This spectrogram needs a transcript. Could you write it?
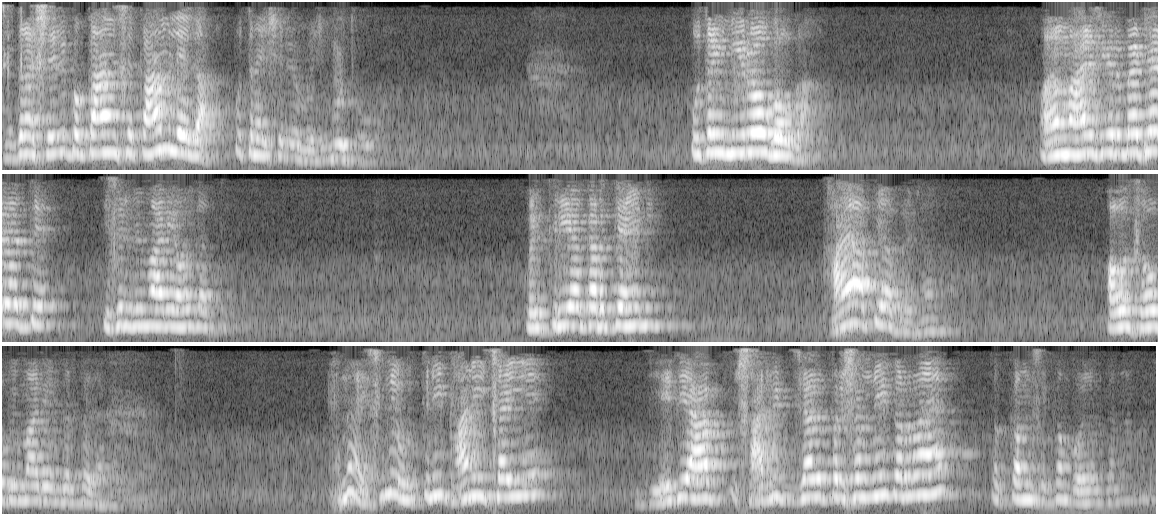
जितना शरीर को काम से काम लेगा, उतना शरीर मज़बूत होगा। उतना ही निरोग होगा। और हम हमारे शरीर बैठे रहते हैं, इसलिए बीमारियाँ हो जाती कोई क्रिया करते हैं नहीं। खाया, पिया, बैठा। और सौ बीमारी अंदर पैदा कर है। ना? इसलिए उतनी खानी चाहिए। यदि आप शारीरिक ज़्यादा परिश्रम नहीं कर रहे हैं तो कम से कम भोजन करना पड़ेगा।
